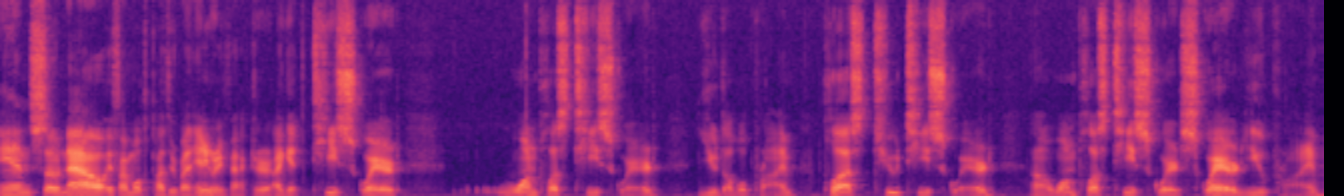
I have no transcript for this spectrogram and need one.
And so now, if I multiply through by the integrating factor, I get t squared 1 plus t squared, u double prime, plus 2t squared, uh, 1 plus t squared squared u prime,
